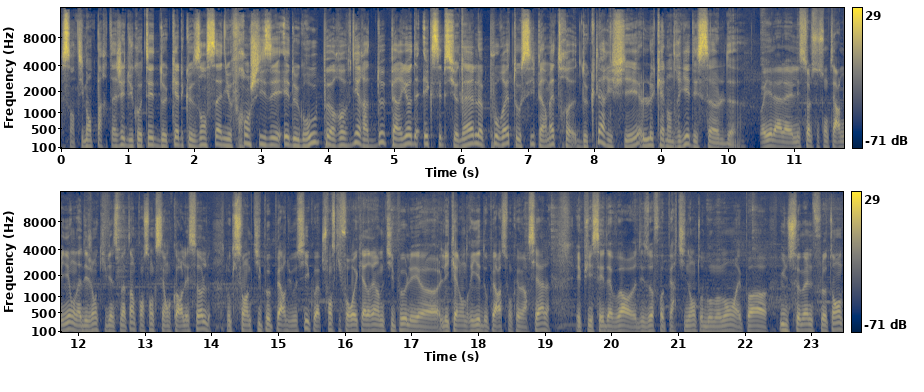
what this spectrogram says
Sentiment partagé du côté de quelques enseignes franchisées et de groupes, revenir à deux périodes exceptionnelles pourrait aussi permettre de clarifier le calendrier des soldes. Vous voyez, là, les soldes se sont terminés. On a des gens qui viennent ce matin pensant que c'est encore les soldes, donc ils sont un petit peu perdus aussi. Quoi. Je pense qu'il faut recadrer un petit peu les, euh, calendriers d'opérations commerciales et puis essayer d'avoir euh, des offres pertinentes au bon moment et pas une semaine flottante.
